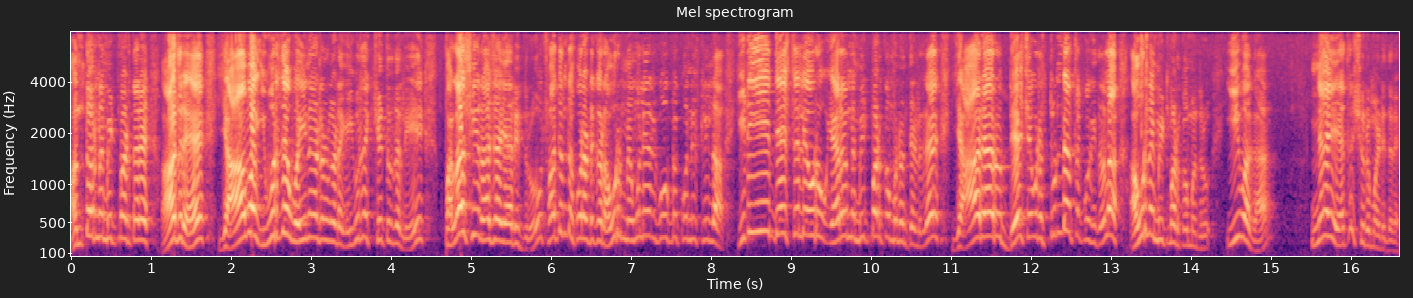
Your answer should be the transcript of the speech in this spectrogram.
ಅಂಥವ್ರನ್ನ ಮೀಟ್ ಮಾಡ್ತಾರೆ. ಆದರೆ, ಯಾವ, ಇವ್ರದೇ ವಯನಾಡೊಳಗಡೆ ಇವ್ರದೇ ಕ್ಷೇತ್ರದಲ್ಲಿ ಪಲಾಸಿ ರಾಜ ಯಾರಿದ್ರು, ಸ್ವಾತಂತ್ರ್ಯ ಹೋರಾಟಗಾರ ಅವ್ರ ಮೆಮೊರಿಯಲ್ಗೆ ಹೋಗ್ಬೇಕು ಅನ್ನಿಸ್ಲಿಲ್ಲ. ಇಡೀ ದೇಶದಲ್ಲಿ ಅವರು ಯಾರನ್ನ ಮೀಟ್ ಮಾಡ್ಕೊಂಬರು ಅಂತ ಹೇಳಿದ್ರೆ, ಯಾರ್ಯಾರು ದೇಶವನ್ನು ತುಂಡರ್ಸಕ್ಕೆ ಹೋಗಿದ್ರಲ್ಲ, ಅವ್ರನ್ನ ಮೀಟ್ ಮಾಡ್ಕೊಂಬಂದ್ರು ಇವಾಗ ನ್ಯಾಯ ಯಾತ್ರೆ ಶುರು ಮಾಡಿದ್ದಾರೆ.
